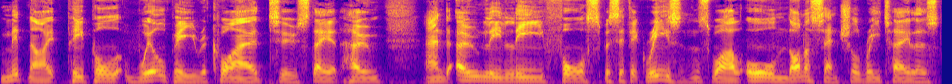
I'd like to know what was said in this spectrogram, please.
midnight, people will be required to stay at home and only leave for specific reasons, while all non essential retailers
